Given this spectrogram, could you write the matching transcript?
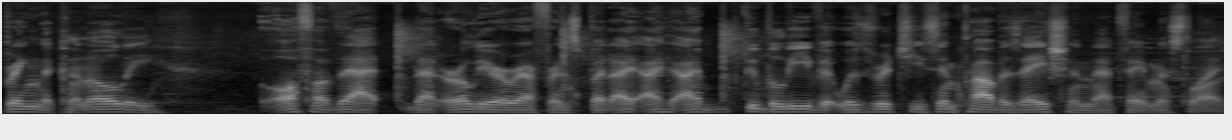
bring the cannoli, off of that, that earlier reference. But I, I, I do believe it was Richie's improvisation, that famous line.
